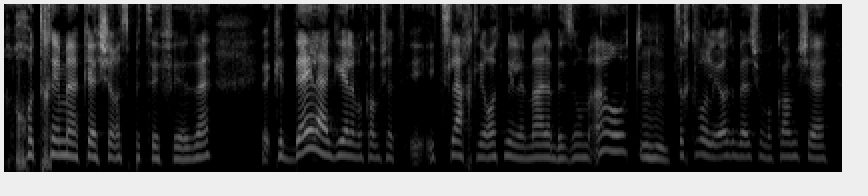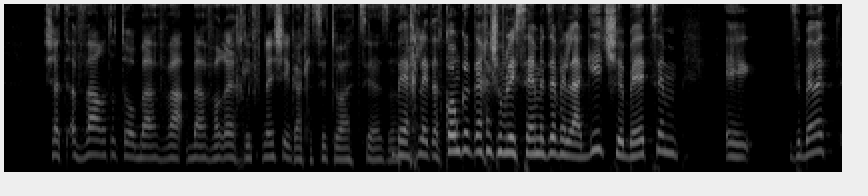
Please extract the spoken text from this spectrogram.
וחותכים מהקשר הספציפי הזה. וכדי להגיע למקום שאת הצלחת לראות מלמעלה בזום אאוט, mm-hmm. צריך כבר להיות באיזשהו מקום ש... שאת עברת אותו בעבר, בעברך לפני שהגעת לסיטואציה הזאת. בהחלט. אז קודם כל כן חשוב לי לסיים את זה ולהגיד שבעצם אה, זה באמת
